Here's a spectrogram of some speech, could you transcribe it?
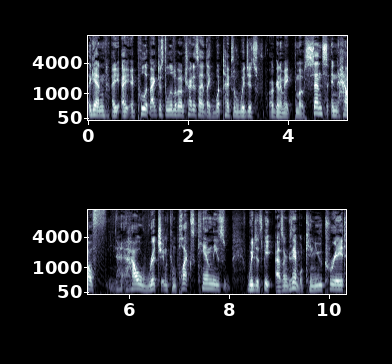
again, I, I, pull it back just a little bit. I'm trying to decide like what types of widgets are going to make the most sense and how how rich and complex can these widgets be. As an example, can you create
